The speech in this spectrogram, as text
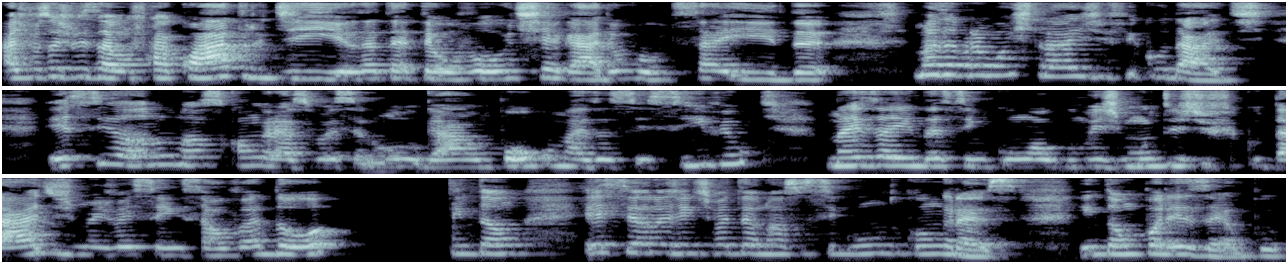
as pessoas precisavam ficar quatro dias até ter o voo de chegada e o voo de saída. Mas é para mostrar as dificuldades. Esse ano, o nosso congresso vai ser num lugar um pouco mais acessível, mas ainda assim com algumas muitas dificuldades, mas vai ser em Salvador. Então, esse ano a gente vai ter o nosso segundo congresso. Então, por exemplo,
